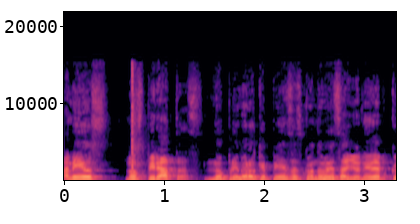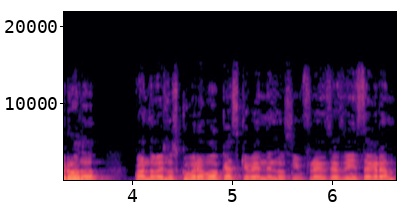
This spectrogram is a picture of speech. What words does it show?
Amigos, los piratas. Lo primero que piensas cuando ves a Johnny Depp crudo, cuando ves los cubrebocas que venden los influencers de Instagram,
